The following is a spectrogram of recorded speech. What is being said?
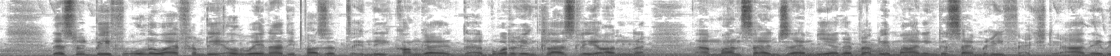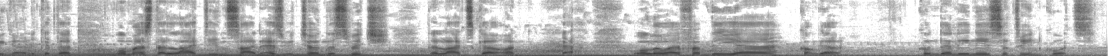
This would be all the way from the Ulwena deposit in the Congo, uh, bordering closely on uh, Mansa and Zambia. They're probably mining the same reef actually. Ah, there we go. Look at that. Almost a light inside. As we turn the switch, the lights go on. all the way from the uh, Congo. Kundalini Citrine Quartz.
